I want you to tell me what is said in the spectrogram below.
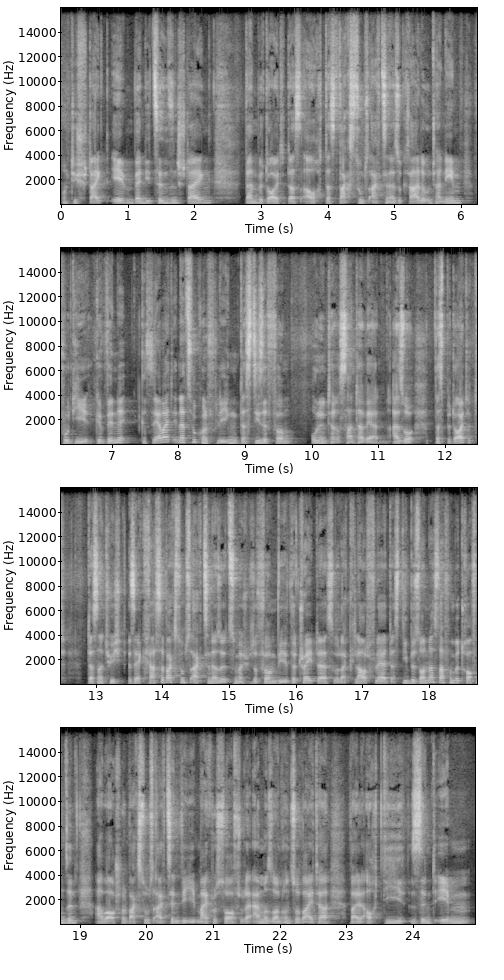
und die steigt eben, wenn die Zinsen steigen, dann bedeutet das auch, dass Wachstumsaktien, also gerade Unternehmen, wo die Gewinne sehr weit in der Zukunft liegen, dass diese Firmen uninteressanter werden. Also das bedeutet, dass natürlich sehr krasse Wachstumsaktien, also zum Beispiel so Firmen wie The Trade Desk oder Cloudflare, dass die besonders davon betroffen sind, aber auch schon Wachstumsaktien wie Microsoft oder Amazon und so weiter, weil auch die sind eben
